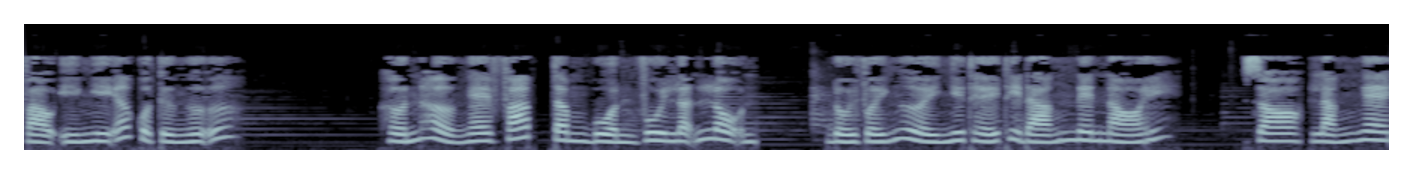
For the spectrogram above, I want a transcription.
vào ý nghĩa của từ ngữ. Hớn hở nghe Pháp, tâm buồn vui lẫn lộn. Đối với người như thế thì đáng nên nói. Do, lắng nghe,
